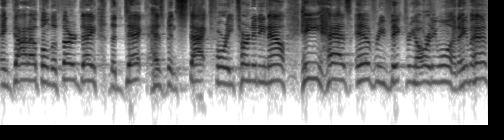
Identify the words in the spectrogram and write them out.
and got up on the third day, the deck has been stacked for eternity now. He has every victory already won. Amen.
